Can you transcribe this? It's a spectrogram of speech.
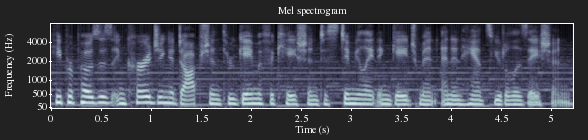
he proposes encouraging adoption through gamification to stimulate engagement and enhance utilization.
